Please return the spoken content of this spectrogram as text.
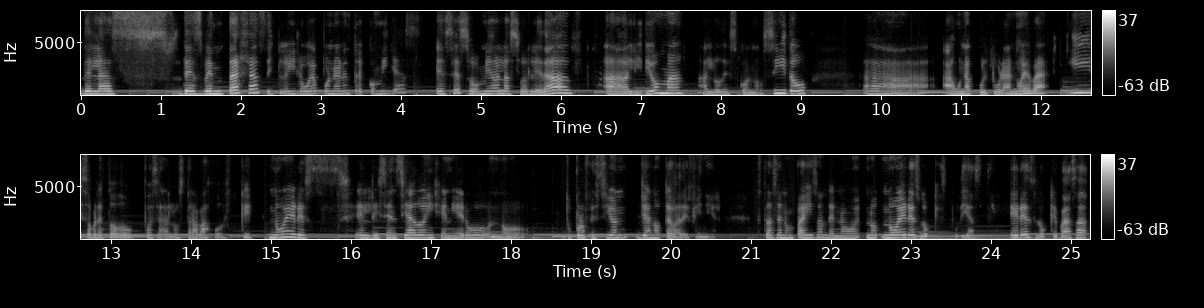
de las desventajas, y lo voy a poner entre comillas, es eso, miedo a la soledad, al idioma, a lo desconocido, a, a, una cultura nueva y sobre todo pues a los trabajos, que no eres el licenciado ingeniero, no, tu profesión ya no te va a definir. Estás en un país donde no, no, eres lo que estudiaste, eres lo que vas a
